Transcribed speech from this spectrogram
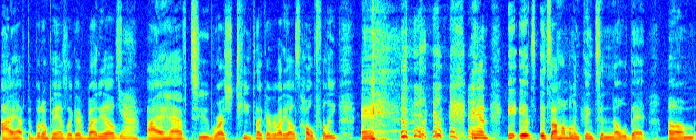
I have to put on pants like everybody else. Yeah. I have to brush teeth like everybody else, hopefully. And and it, it's it's a humbling thing to know that um,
